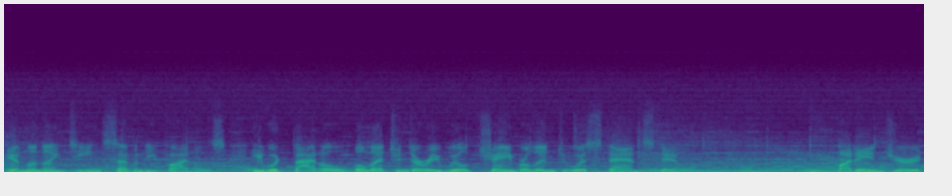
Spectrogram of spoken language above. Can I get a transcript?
In the 1970 finals, he would battle the legendary Wilt Chamberlain to a standstill but injured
